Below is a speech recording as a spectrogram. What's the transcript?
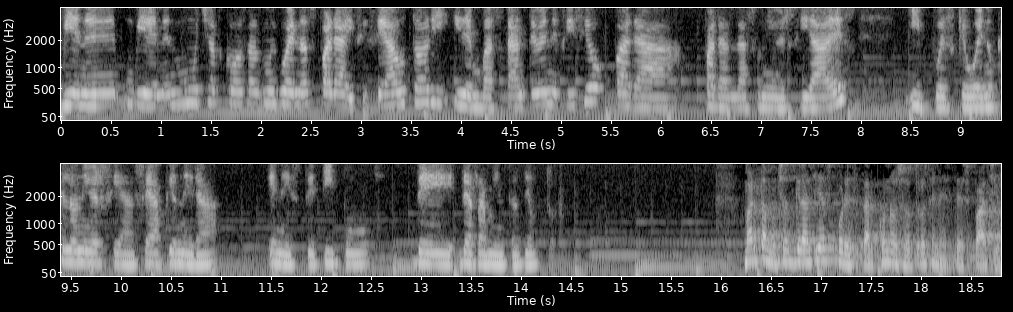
viene, vienen muchas cosas muy buenas para ICC Autor y, y de bastante beneficio para, para las universidades y pues qué bueno que la universidad sea pionera en este tipo de, de, herramientas de autor. Marta, muchas gracias por estar con nosotros en este espacio.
